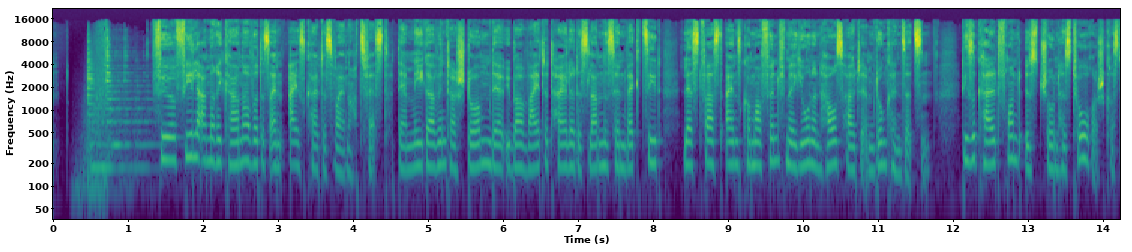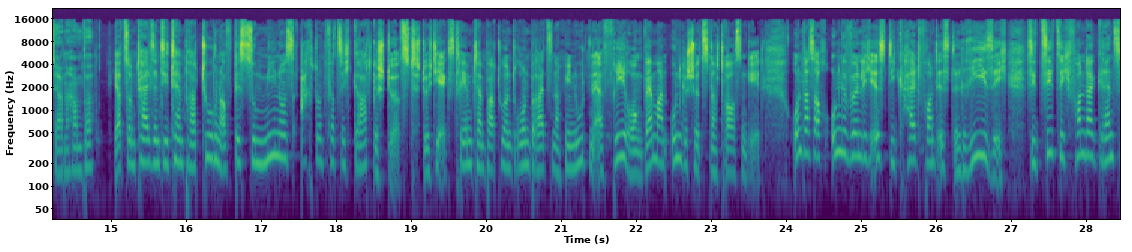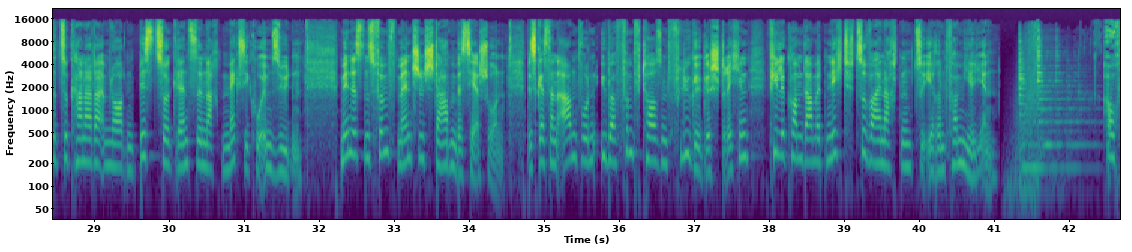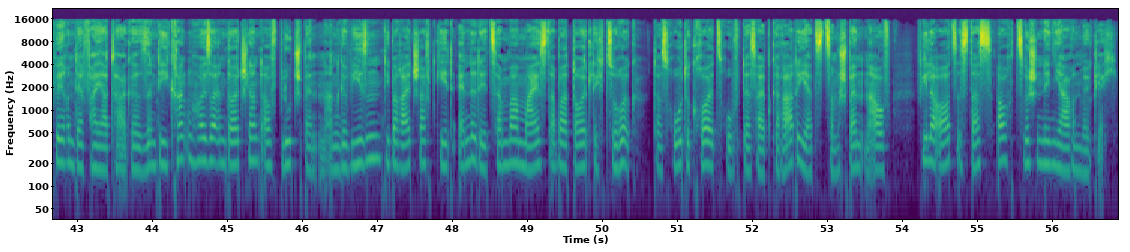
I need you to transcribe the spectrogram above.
Für viele Amerikaner wird es ein eiskaltes Weihnachtsfest. Der Mega-Wintersturm, der über weite Teile des Landes hinwegzieht, lässt fast 1,5 Millionen Haushalte im Dunkeln sitzen. Diese Kaltfront ist schon historisch, Christiane Hampe. Ja, zum Teil sind die Temperaturen auf bis zu minus 48 Grad gestürzt. Durch die Extremtemperaturen drohen bereits nach Minuten Erfrierung, wenn man ungeschützt nach draußen geht. Und was auch ungewöhnlich ist, die Kaltfront ist riesig. Sie zieht sich von der Grenze zu Kanada im Norden bis zur Grenze nach Mexiko im Süden. Mindestens fünf Menschen starben bisher schon. Bis gestern Abend wurden über 5000 Flüge gestrichen. Viele kommen damit nicht zu Weihnachten zu ihren Familien. Auch während der Feiertage sind die Krankenhäuser in Deutschland auf Blutspenden angewiesen. Die Bereitschaft geht Ende Dezember meist aber deutlich zurück. Das Rote Kreuz ruft deshalb gerade jetzt zum Spenden auf. Vielerorts ist das auch zwischen den Jahren möglich.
